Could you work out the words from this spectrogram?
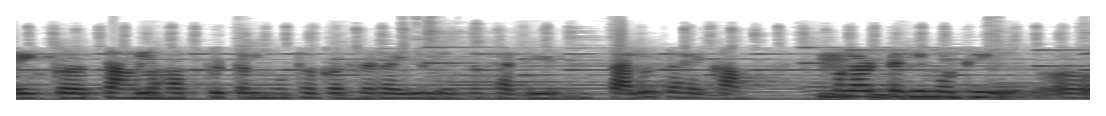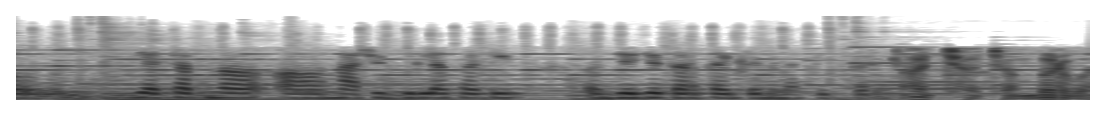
एक चांगलं हॉस्पिटल मोठं कसं राहील याच्यासाठी चालूच आहे काम. मला वाटतं ही मोठी याच्यातनं नाशिक जिल्ह्यासाठी जे जे करता येईल ते मी नक्कीच करेन. अच्छा अच्छा बरोबर.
